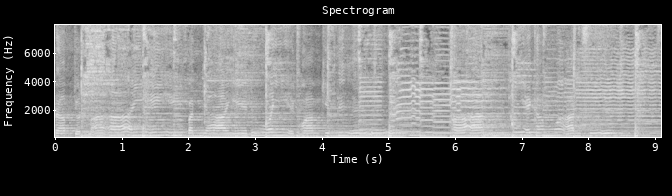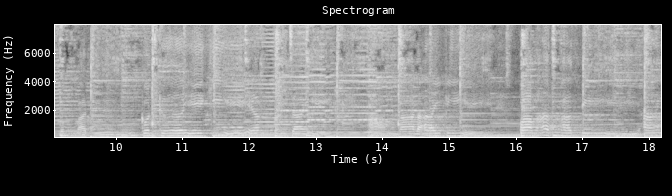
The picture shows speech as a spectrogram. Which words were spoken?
รับจดหมายบรรยายด้วยความคิดถึงผ่านไทยคำหวานซึ้งส่งมาถึงคนเคยเคียงใจผ่านมาหลายปี ความอักพักดีอาย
